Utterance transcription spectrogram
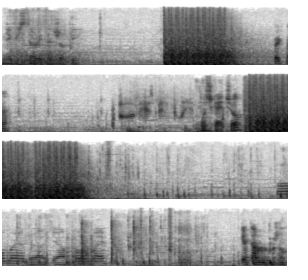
Nech vystrelí ten žltý. Pekná. Počkaj, čo? Pome, bratia, pome. Je tam možno.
